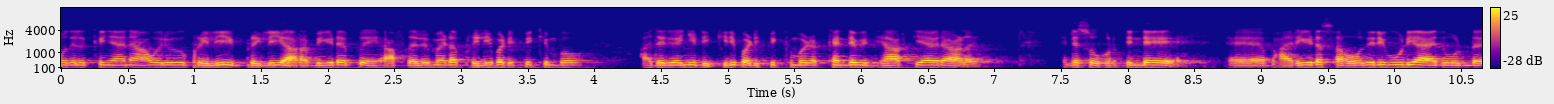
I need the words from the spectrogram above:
മുതൽക്ക് ഞാൻ ആ ഒരു പ്രിലി പ്രിലി അറബിയുടെ അഫ്സലുമയുടെ പ്രിലി പഠിപ്പിക്കുമ്പോൾ അത് കഴിഞ്ഞ് ഡിഗ്രി പഠിപ്പിക്കുമ്പോഴൊക്കെ എന്റെ വിദ്യാർത്ഥിയായ ഒരാൾ എന്റെ സുഹൃത്തിന്റെ ഭാര്യയുടെ സഹോദരി കൂടി ആയതുകൊണ്ട്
